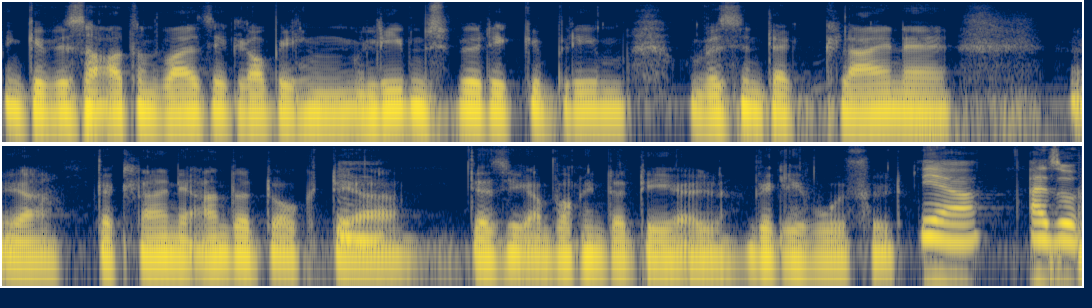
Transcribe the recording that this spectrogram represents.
in gewisser Art und Weise, glaube ich, liebenswürdig geblieben. Und wir sind der kleine, ja, der kleine Underdog, der, der sich einfach in der DL wirklich wohlfühlt. Ja, also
